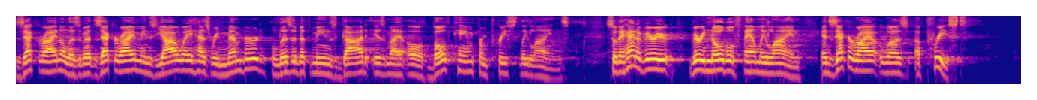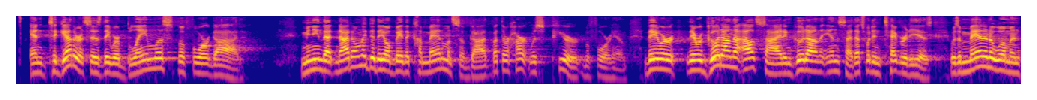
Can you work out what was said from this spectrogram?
Zechariah and Elizabeth. Zechariah means Yahweh has remembered, Elizabeth means God is my oath. Both came from priestly lines. So they had a very, very noble family line. And Zechariah was a priest. And together it says they were blameless before God meaning that not only did they obey the commandments of God, but their heart was pure before Him. They were, they were good on the outside and good on the inside. That's what integrity is. It was a man and a woman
